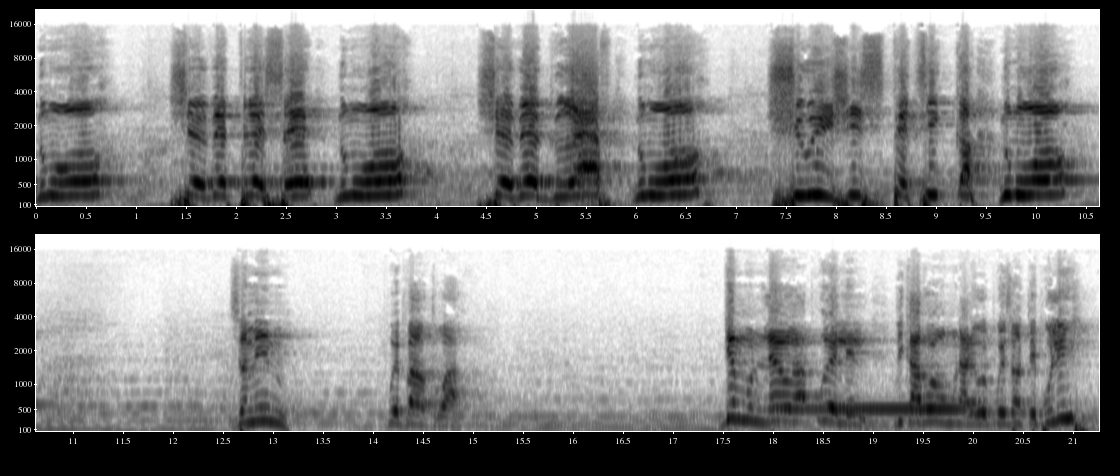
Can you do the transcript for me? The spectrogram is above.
nous mourons cheveux tressés, nous mourons. Cheveux greffes, nous mourons. Chirurgie esthétique, nous mourons. Zamim, prépare-toi. Il y a des gens qui ont représenter pour lui.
